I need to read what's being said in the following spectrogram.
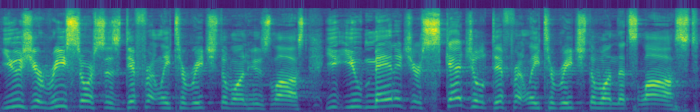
use your resources differently to reach the one who's lost. You, you manage your schedule differently to reach the one that's lost.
